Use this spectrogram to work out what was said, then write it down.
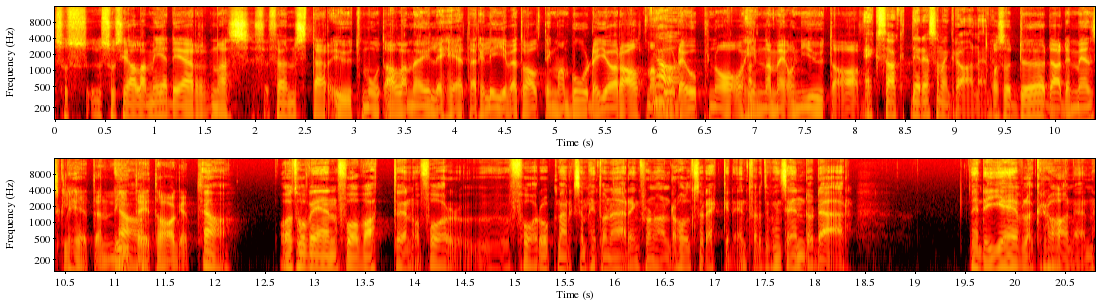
so- sociala mediernas fönster ut mot alla möjligheter i livet och allting man borde göra, allt man Ja. borde uppnå och hinna med och njuta av. Exakt, det är det som är granen. Och så dödar det mänskligheten lite Ja. i taget. Ja. Och att HVN får vatten och får, får uppmärksamhet och näring från andra håll så räcker det inte för att det finns ändå där. Den där jävla granen.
